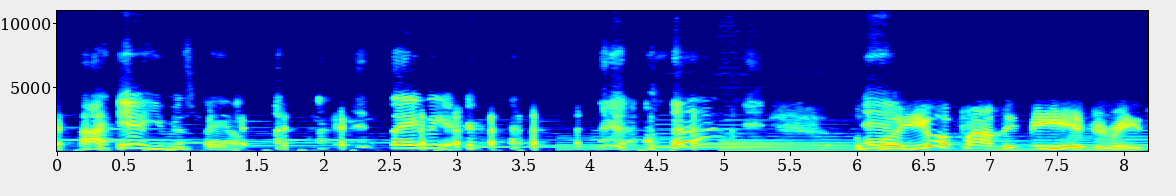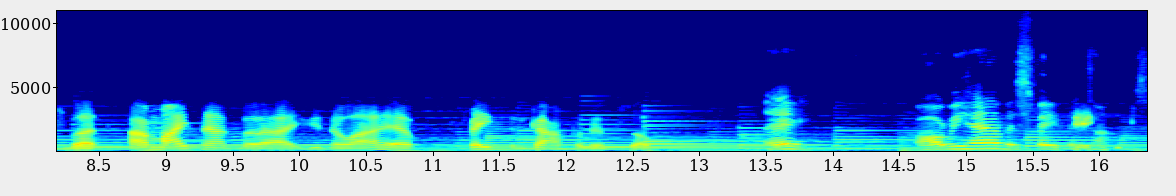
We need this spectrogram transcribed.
I hear you, Miss Pam. Same here. well, you'll probably be here, Jerice, but I might not. But I, you know, I have faith and confidence. So, hey, all we have is faith at times.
